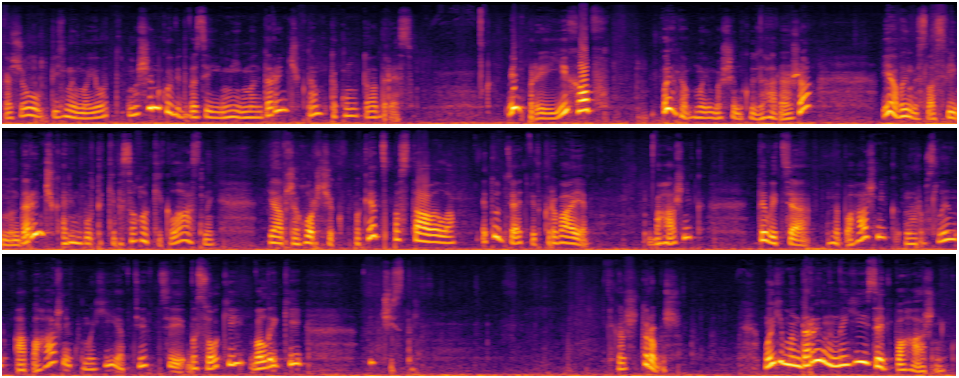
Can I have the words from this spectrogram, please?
Кажу, візьми мою от машинку, відвези мій мандаринчик там такому-то адресу. Він приїхав, вигнав мою машинку з гаража. Я винесла свій мандаринчик, а він був такий високий, класний. Я вже горщик в пакет поставила. І тут зять відкриває багажник, дивиться на багажник, на рослин, а багажник в моїй автівці високий, великий і чистий. Я кажу, що ти робиш? Мої мандарини не їздять в багажнику.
